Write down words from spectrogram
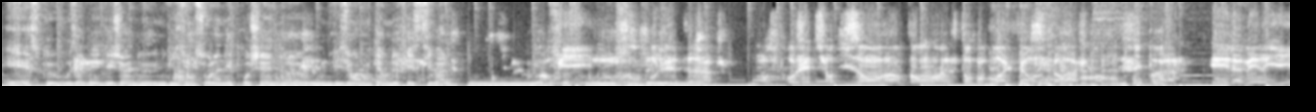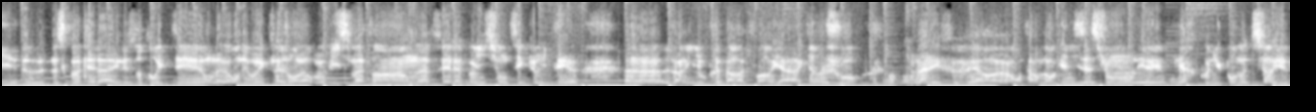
Et est-ce que vous avez déjà une, une vision sur l'année prochaine euh, ou une vision à long terme du festival Ou il y a des choses que vous voulez changer ou- Euh, on se projette sur 10 ans, 20 ans, euh, tant qu'on pourra le faire, on le fera, je pense. Voilà. La mairie de, ce côté-là et les autorités, on avait rendez-vous avec la gendarmerie ce matin, on a fait la commission de sécurité, euh, la réunion préparatoire il y a 15 jours. On a les feux verts euh, en termes d'organisation, on est, on est reconnu pour notre sérieux.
